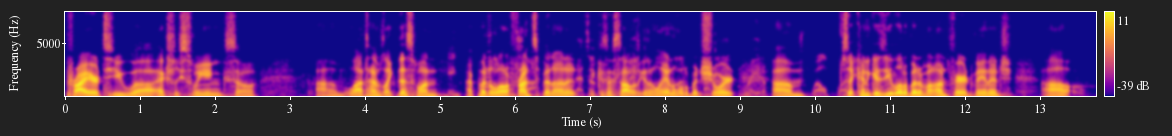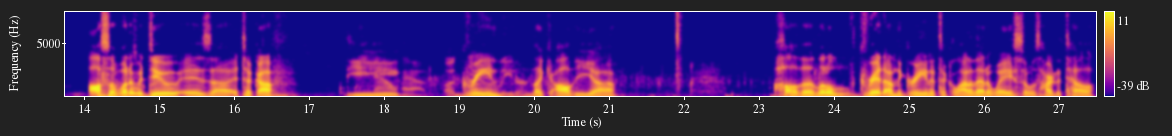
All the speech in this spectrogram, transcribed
prior to uh, actually swinging. So um, a lot of times, like this one, I put a lot of front spin on it because I saw it was going to land a little bit short. Um, so that kind of gives you a little bit of an unfair advantage. Uh, also, what it would do is uh, it took off the green, like all the uh, all the little grid on the green. It took a lot of that away, so it was hard to tell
